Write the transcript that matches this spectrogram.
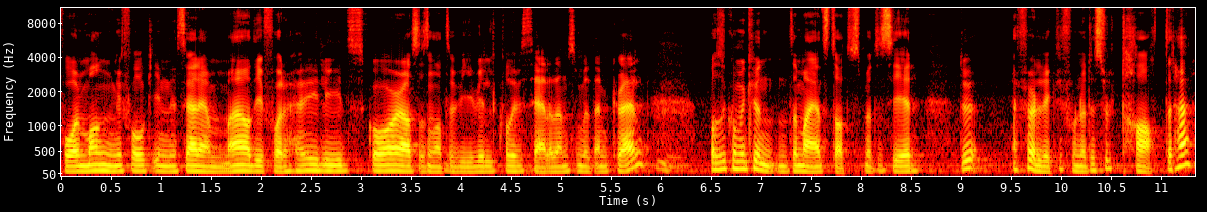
får mange folk inn i CRM-et, og de får høy lead score, altså sånn at vi vil kvalifisere dem som et MQL. Og så kommer kunden til meg i et statusmøte og sier du, jeg føler ikke vi får noen resultater her.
